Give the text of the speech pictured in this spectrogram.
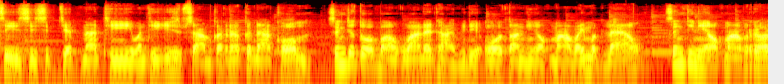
4 47 นาทีวันที่ 23 กรกฎาคม ซึ่งเจ้าตัวบอกว่าได้ถ่ายวิดีโอตอนนี้ออกมาไว้หมดแล้ว ซึ่งที่นี้ออกมาเพราะ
